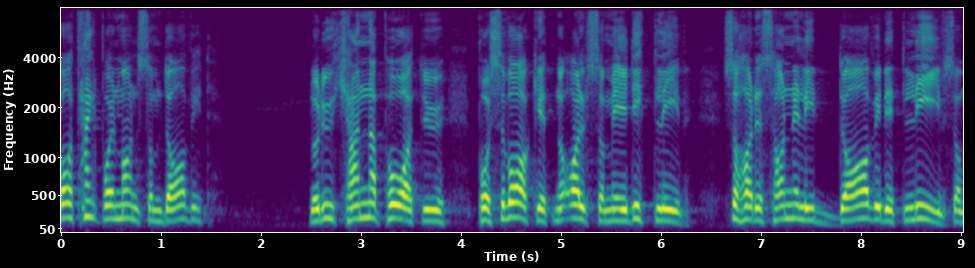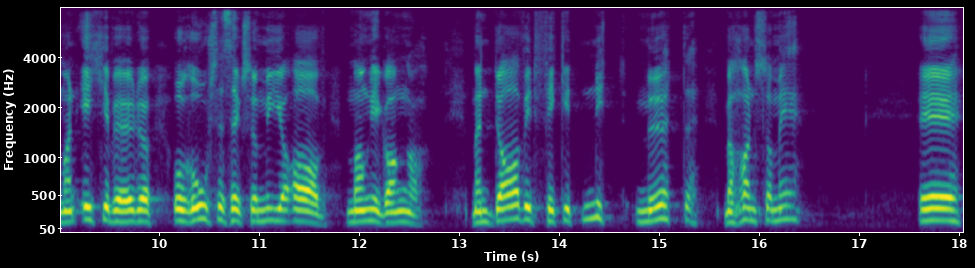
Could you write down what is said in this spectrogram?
Bare tenk på en mann som David. Når du kjenner på at du på svakheten og alt som er i ditt liv, så hadde sannelig David et liv som han ikke behøvde å rose seg så mye av mange ganger. Men David fikk et nytt møte med han som er. Eh,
